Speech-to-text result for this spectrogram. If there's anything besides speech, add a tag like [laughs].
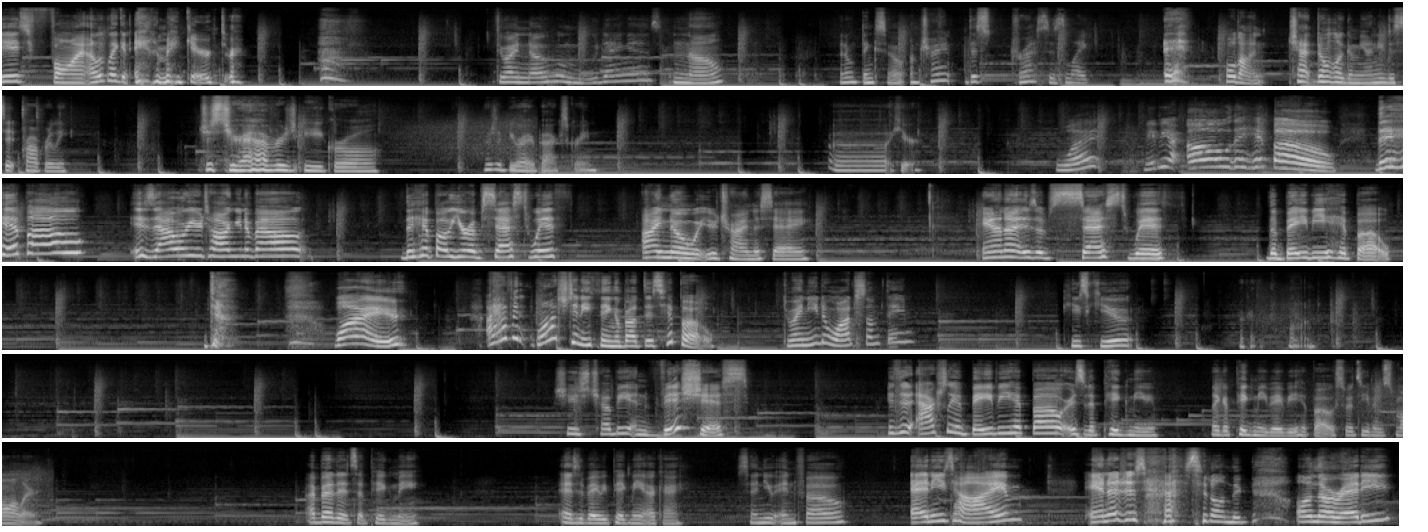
It's fine. I look like an [laughs] anime character. [gasps] Do I know who Moo Deng is? No. I don't think so. I'm trying. This dress is like. Eh. Hold on. Chat, don't look at me. I need to sit properly. Just your [laughs] average E girl. Where's the be right back screen? Uh, here. What? Maybe I. Oh, the hippo! The hippo? Is that what you're talking about? The hippo you're obsessed with? I know what you're trying to say. Anna is obsessed with the baby hippo. [laughs] Why? I haven't watched anything about this hippo. Do I need to watch something? He's cute. She's chubby and vicious. Is it actually a baby hippo or is it a pygmy? Like a pygmy baby hippo, so it's even smaller. I bet it's a pygmy. It's a baby pygmy, okay. Send you info. Anytime? Anna just [laughs] has it on the on the ready.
